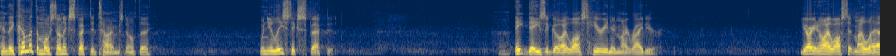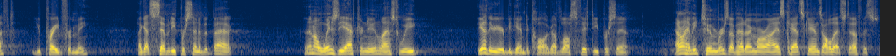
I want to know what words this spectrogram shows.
And they come at the most unexpected times, don't they? When you least expect it. Uh, eight days ago, I lost hearing in my right ear. You already know I lost it in my left. You prayed for me. I got 70% of it back. And then on Wednesday afternoon last week, the other ear began to clog. I've lost 50%. I don't have any tumors. I've had MRIs, CAT scans, all that stuff. It's,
